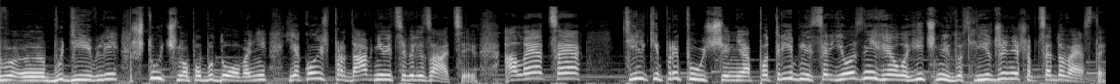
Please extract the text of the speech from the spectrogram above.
е, будівлі, штучно побудовані якоюсь прадавньою цивілізацією. Але це тільки припущення, потрібні серйозні геологічні дослідження, щоб це довести.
